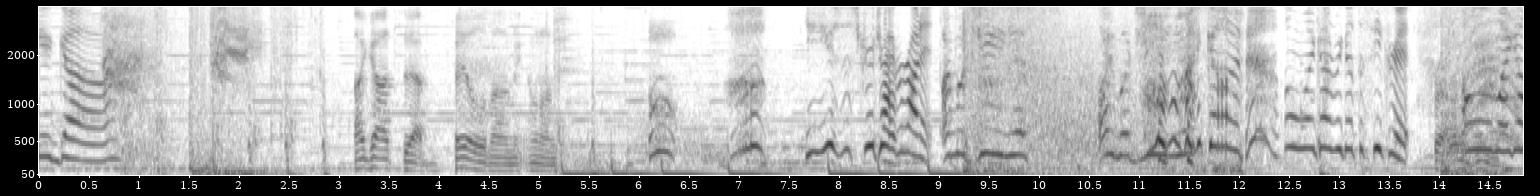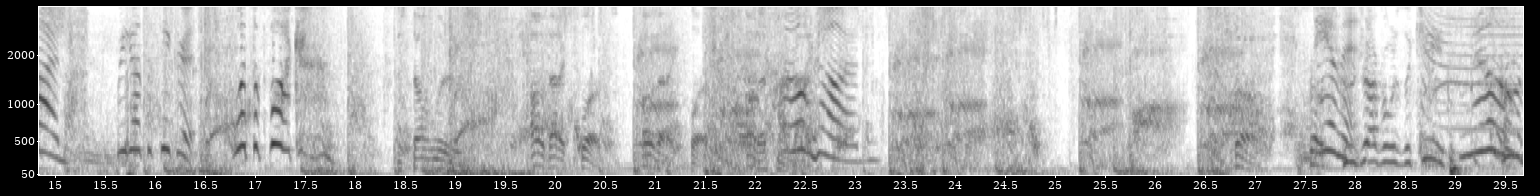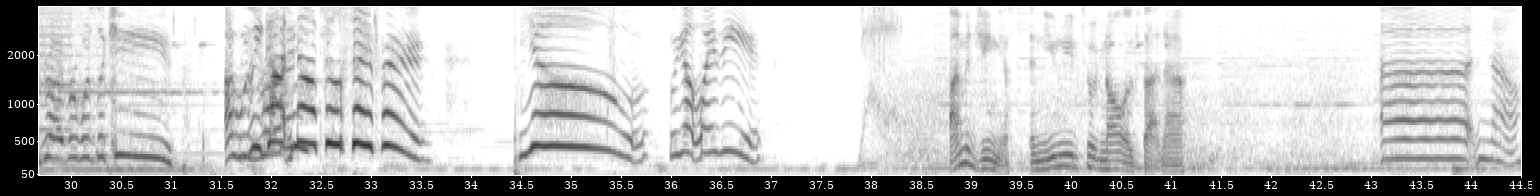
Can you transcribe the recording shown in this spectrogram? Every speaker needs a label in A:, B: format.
A: You go.
B: I got that build on me. Hold on.
A: You used the screwdriver on it.
B: I'm a genius! I'm a genius!
A: Oh my god. Oh my god, we got the secret.
B: Bro,
A: Oh my god. We got the secret. What the fuck?
B: Just don't lose. Oh, that explodes. Oh, that explodes. Oh, that's my
A: Oh god.
B: Bro, bro,
A: Damn it.
B: screwdriver was the key.
A: No.
B: Screwdriver was the key. I was
A: We got
B: right.
A: not Bill Cipher. Yo. We got YV.
B: I'm a genius, and you need to acknowledge that now.
A: Uh, no.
